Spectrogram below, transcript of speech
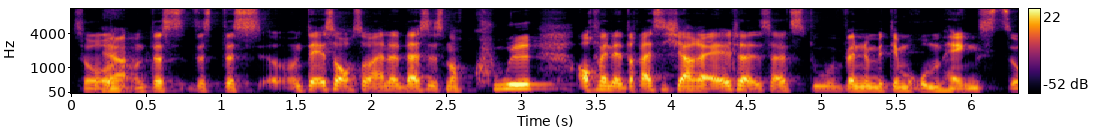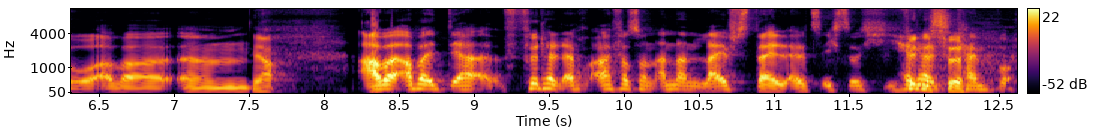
So, Ja. und das, das, das, und der ist auch so einer, das ist noch cool, auch wenn er 30 Jahre älter ist als du, wenn du mit dem rumhängst, so, aber, ähm, Ja. aber, aber der führt halt einfach, einfach so einen anderen Lifestyle als ich. So, ich hätte Findest halt keinen Bock.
